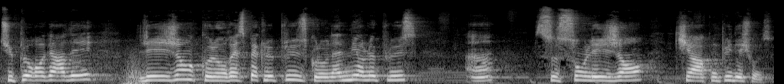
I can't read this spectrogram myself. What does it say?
Tu peux regarder les gens que l'on respecte le plus, que l'on admire le plus, hein, ce sont les gens qui ont accompli des choses.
